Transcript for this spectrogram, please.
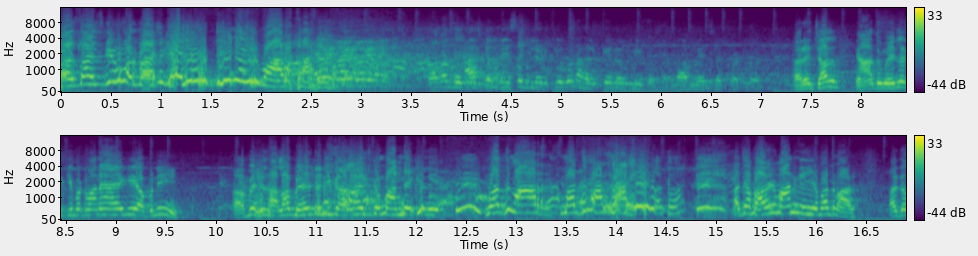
भैंसा इसके ऊपर बैठ गया ये उठ नहीं पा रहा है। आजकल वैसे भी लड़कियों को ना हल्के लोग नहीं पसंद आप मेरे साथ पट रहे अरे चल यहाँ तू मेरी लड़की पटवाने आएगी अपनी। अबे साला बेल्ट निकाला इसको मारने के लिए। मत मार मत मार साले मत मार। अच्छा भाभी मान गई है मत मार। अच्छा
